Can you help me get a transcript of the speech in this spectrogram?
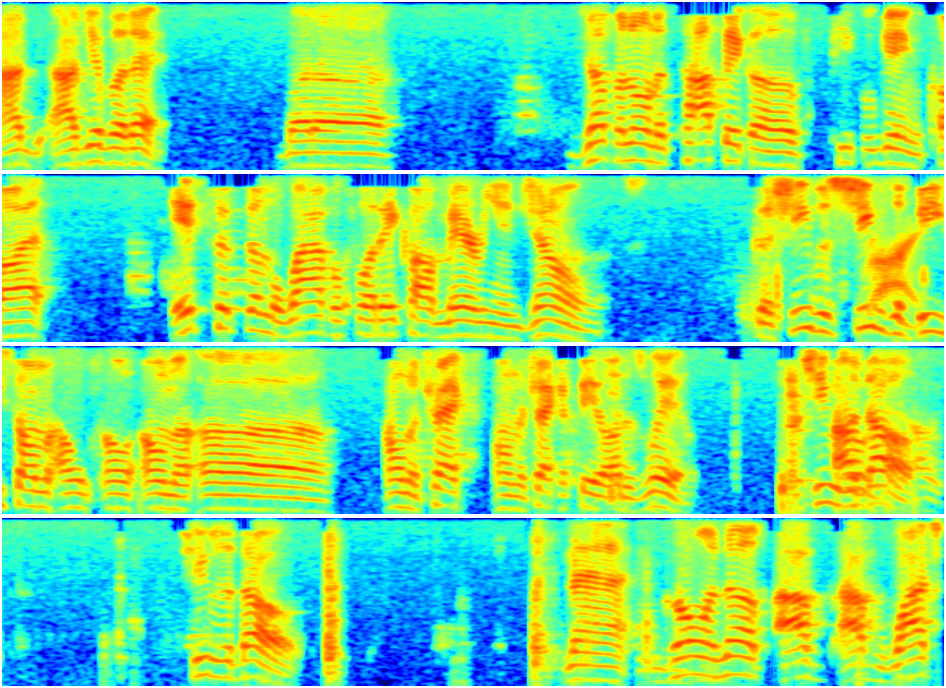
I I give her that. But uh jumping on the topic of people getting caught, it took them a while before they caught Marion Jones. Cause she was she was a beast on on on, on the uh on the track on the track and field as well. She was Oh, a dog. yeah. She was a dog. Now, growing up, I've I've watched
